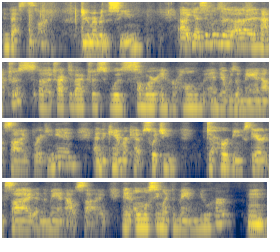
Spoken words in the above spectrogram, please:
invest this time? do you remember the scene Uh, yes, it was a, uh, an actress, uh, attractive actress, was somewhere in her home, and there was a man outside breaking in, and the camera kept switching to her being scared inside and the man outside, and it almost seemed like the man knew her. Hmm.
